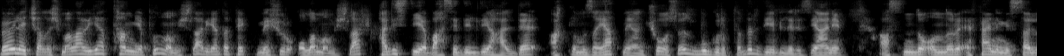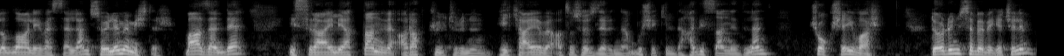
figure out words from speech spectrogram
Böyle çalışmalar ya tam yapılmamışlar ya da pek meşhur olamamışlar. Hadis diye bahsedildiği halde aklımıza yatmayan çoğu söz bu gruptadır diyebiliriz. Yani aslında onları Efendimiz sallallahu aleyhi ve sellem söylememiştir. Bazen de İsrailiyattan ve Arap kültürünün hikaye ve atasözlerinden bu şekilde hadis zannedilen çok şey var. Dördüncü sebebe geçelim.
